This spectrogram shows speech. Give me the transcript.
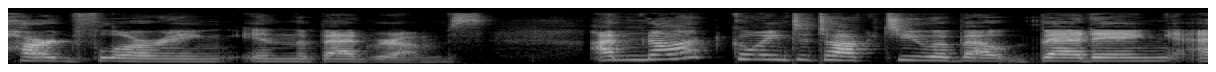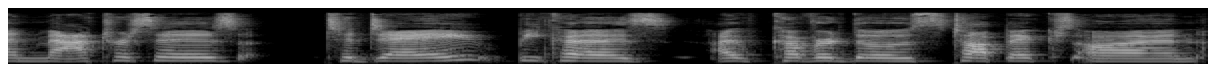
hard flooring in the bedrooms. I'm not going to talk to you about bedding and mattresses today because I've covered those topics on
